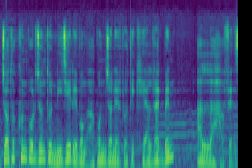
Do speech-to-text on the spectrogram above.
যতক্ষণ পর্যন্ত নিজের এবং আপনজনের প্রতি খেয়াল রাখবেন, আল্লাহ হাফেজ।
